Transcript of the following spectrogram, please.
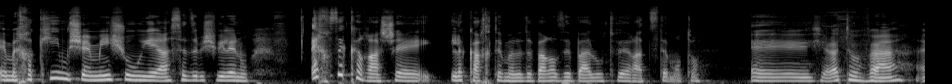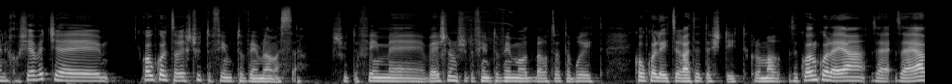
אה, מחכים שמישהו יעשה את זה בשבילנו. איך זה קרה שלקחתם על הדבר הזה בעלות והרצתם אותו? אה, שאלה טובה. אני חושבת שקודם כל צריך שותפים טובים למסע. שותפים, אה, ויש לנו שותפים טובים מאוד בארצות הברית, קודם כל ליצירת התשתית. כלומר, זה קודם כל היה, זה, זה היה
